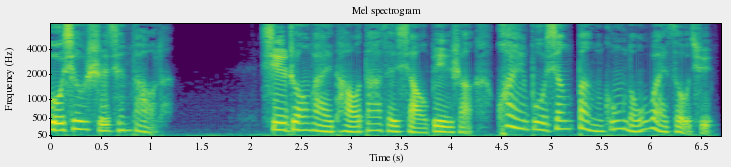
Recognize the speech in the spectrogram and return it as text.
午休时间到了，西装外套搭在小臂上，快步向办公楼外走去。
